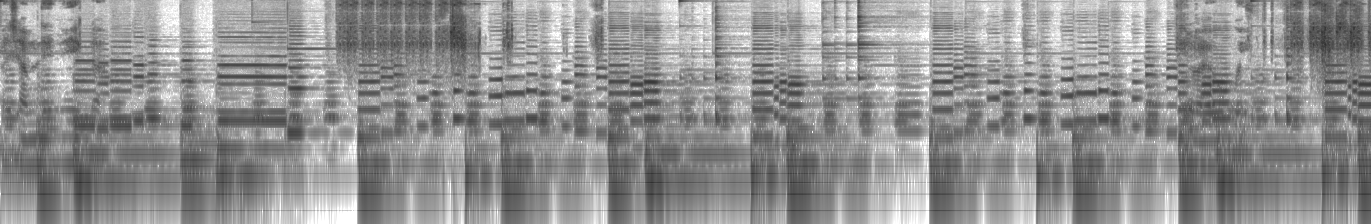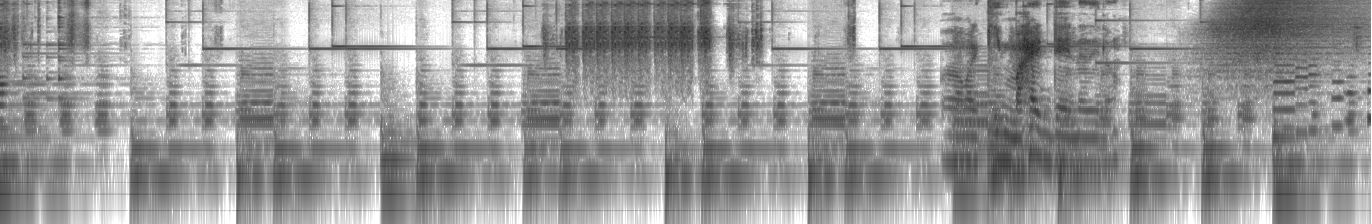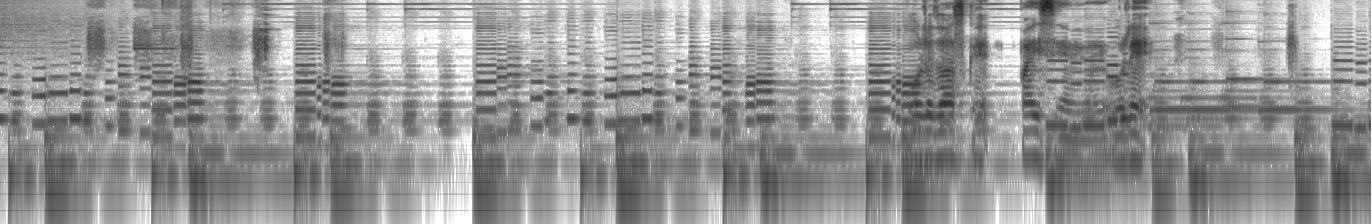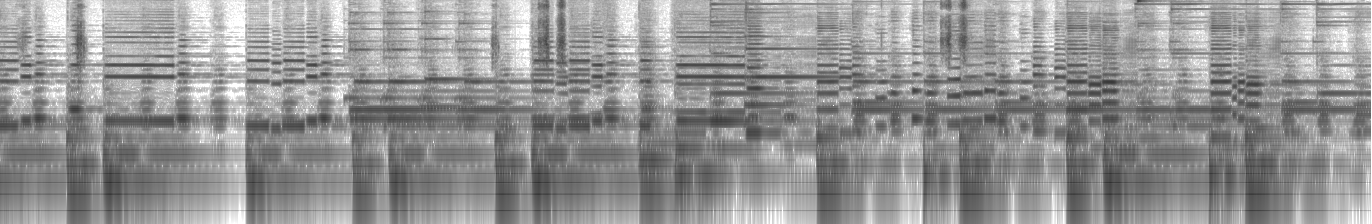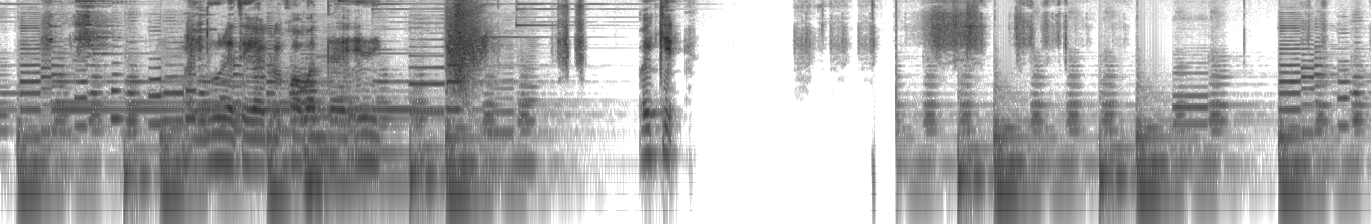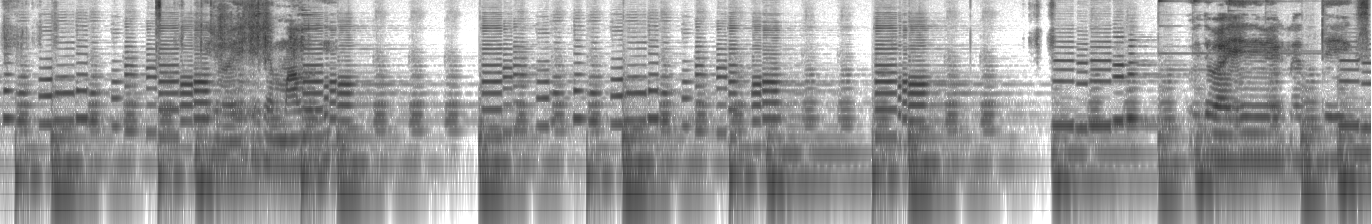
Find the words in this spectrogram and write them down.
ওই সামনে আমার কি মাইট দেয় না দিল ওরে তো পাইছি আমি ভাই দূরে থেকে একটা খবর দেয় এদিক ওই কি ভাই এটা মাল ভাই এদিকে একটা দেখছি।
